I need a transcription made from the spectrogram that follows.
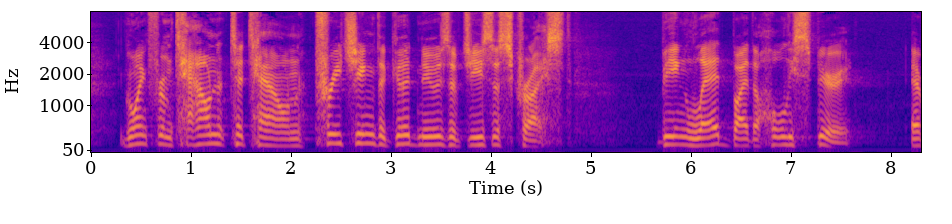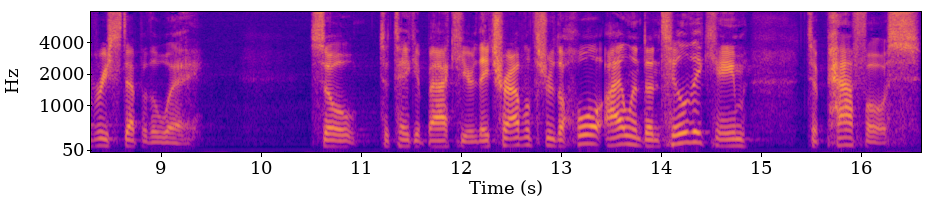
going from town to town, preaching the good news of Jesus Christ, being led by the Holy Spirit every step of the way. So, to take it back here, they traveled through the whole island until they came to Paphos,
